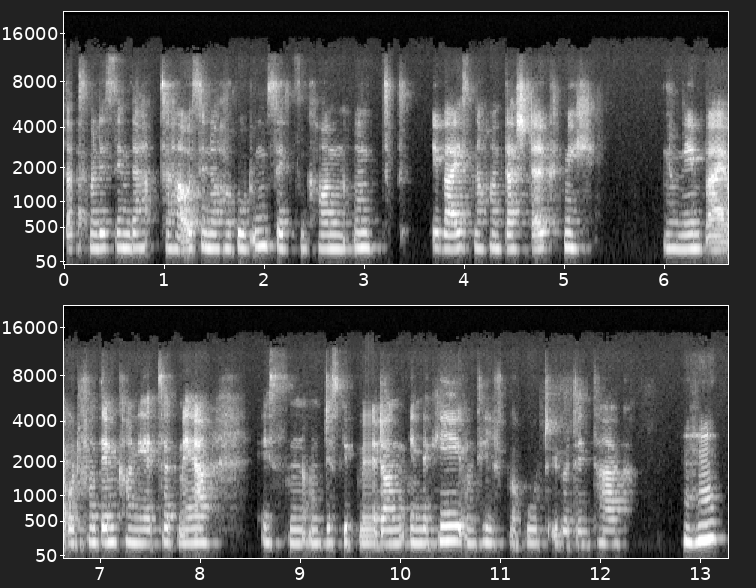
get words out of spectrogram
dass man das eben da zu Hause nachher gut umsetzen kann. Und ich weiß nachher, das stärkt mich nebenbei oder von dem kann ich jetzt halt mehr essen und das gibt mir dann Energie und hilft mir gut über den Tag. Mhm.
